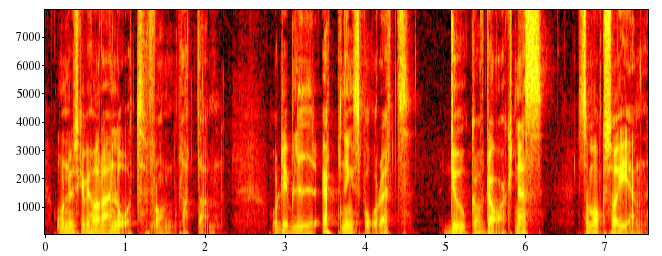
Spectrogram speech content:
Och nu ska vi höra en låt från plattan. Och det blir öppningsspåret Duke of Darkness som också är en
